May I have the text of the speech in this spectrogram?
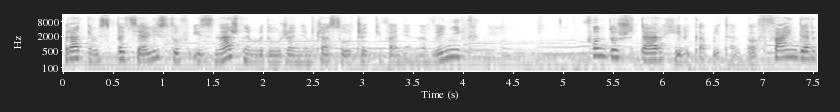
brakiem specjalistów i znacznym wydłużeniem czasu oczekiwania na wynik, fundusz Tar Hill Capital Pathfinder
